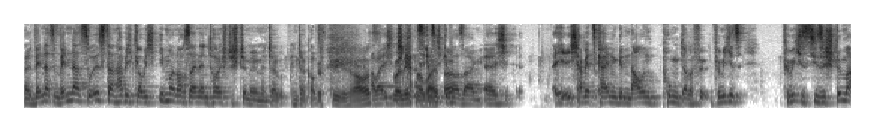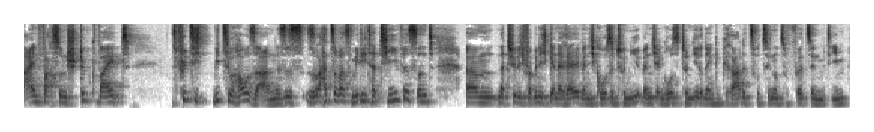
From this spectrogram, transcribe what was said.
Weil wenn das, wenn das so ist, dann habe ich, glaube ich, immer noch seine enttäuschte Stimme im Hinter Hinterkopf. Das kriege ich raus. Aber ich, ich kann es jetzt nicht genau sagen. Äh, ich, ich habe jetzt keinen genauen Punkt, aber für, für, mich ist, für mich ist diese Stimme einfach so ein Stück weit es fühlt sich wie zu Hause an. Es ist so, hat so was Meditatives und ähm, natürlich verbinde ich generell, wenn ich große Turniere, wenn ich an große Turniere denke, gerade 2010 und 2014 mit ihm,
